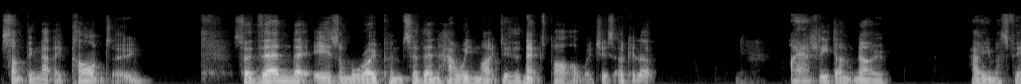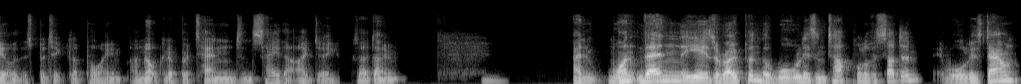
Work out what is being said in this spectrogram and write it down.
something that they can't do. So then there is a more open to then how we might do the next part, which is okay. Look, I actually don't know how you must feel at this particular point. I'm not going to pretend and say that I do because I don't. Mm. And one, then the ears are open, the wall isn't up all of a sudden, the wall is down.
